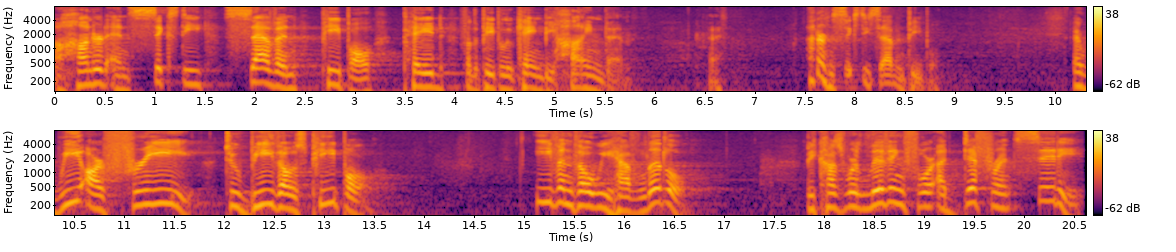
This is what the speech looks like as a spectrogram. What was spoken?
167 people paid for the people who came behind them. Okay? 167 people. And we are free to be those people even though we have little because we're living for a different city.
